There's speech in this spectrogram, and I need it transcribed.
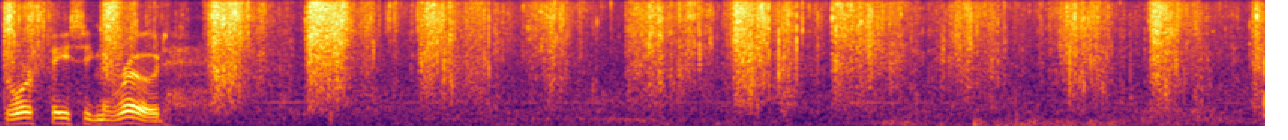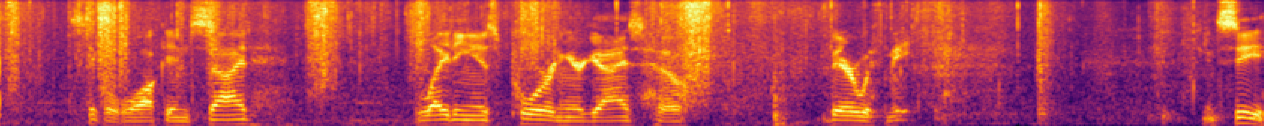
door facing the road. Let's take a walk inside. Lighting is poor in here, guys, so bear with me. You can see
